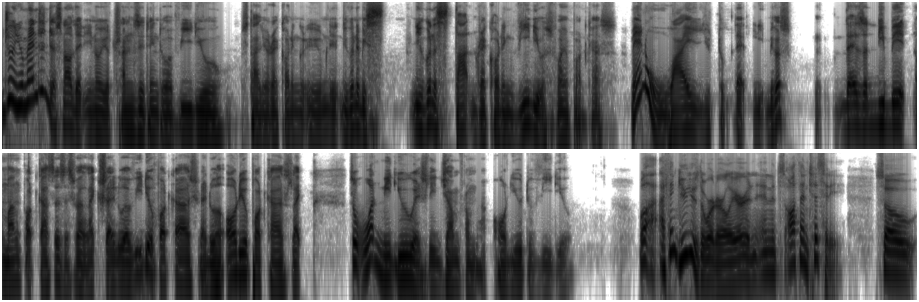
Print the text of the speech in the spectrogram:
Joe, you mentioned just now that you know you're transiting to a video style. You're recording. you- You're going to be. You're going to start recording videos for your podcast. May I know why you took that leap? Because there's a debate among podcasters as well. Like, should I do a video podcast? Should I do an audio podcast? Like, so what made you actually jump from audio to video? Well, I- think you used the word earlier, and, and it's authenticity. So,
